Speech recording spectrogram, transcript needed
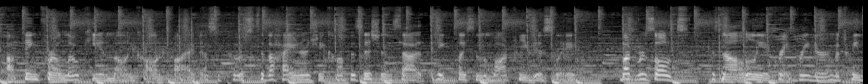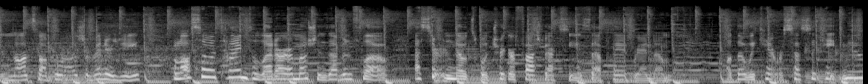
opting for a low-key and melancholic vibe as opposed to the high-energy compositions that take place in the mod previously. But results is not only a great breather in between the non-stop barrage of energy, but also a time to let our emotions ebb and flow, as certain notes will trigger flashback scenes that play at random. Although we can't resuscitate Mu,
